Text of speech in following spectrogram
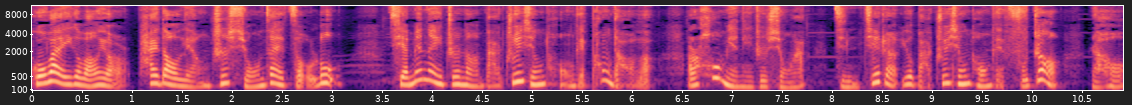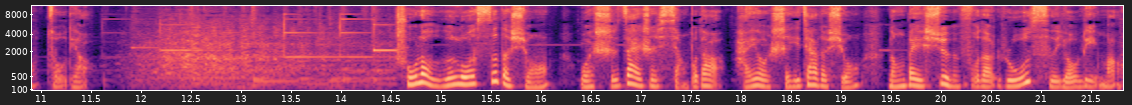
国外一个网友拍到两只熊在走路，前面那只呢把锥形桶给碰倒了，而后面那只熊啊紧接着又把锥形桶给扶正，然后走掉。除了俄罗斯的熊，我实在是想不到还有谁家的熊能被驯服的如此有礼貌。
